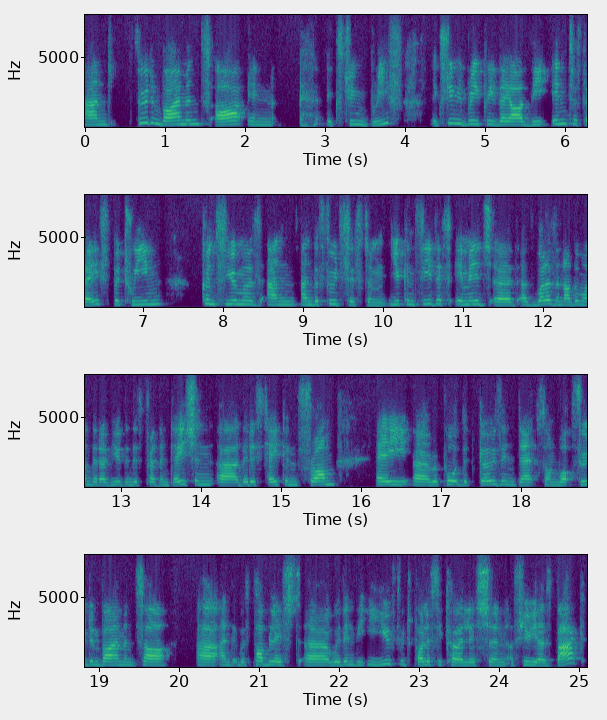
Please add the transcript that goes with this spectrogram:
And food environments are in extreme brief, extremely briefly, they are the interface between consumers and and the food system. You can see this image uh, as well as another one that I've used in this presentation uh, that is taken from a uh, report that goes in depth on what food environments are. Uh, and it was published uh, within the EU Food Policy Coalition a few years back.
